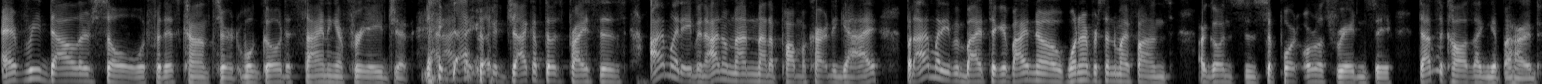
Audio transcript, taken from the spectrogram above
every dollar sold for this concert will go to signing a free agent. And I think Exactly. you could jack up those prices. I might even, I don't, I'm not a Paul McCartney guy, but I might even buy a ticket if I know 100% of my funds are going to support Orioles free agency. That's a cause I can get behind.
